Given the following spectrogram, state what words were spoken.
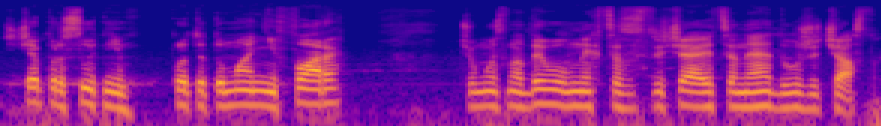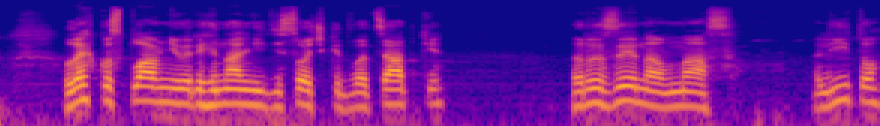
Ще присутні протитуманні фари. Чомусь на диво в них це зустрічається не дуже часто. Легкосплавні оригінальні дісочки 20-ки. Резина в нас літо.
